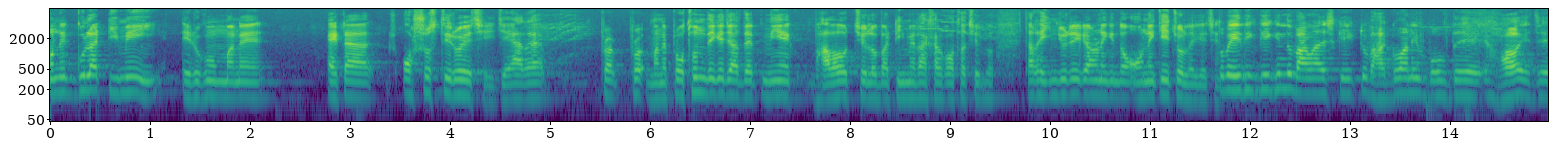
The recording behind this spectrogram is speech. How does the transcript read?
অনেকগুলা টিমেই এরকম মানে একটা অস্বস্তি রয়েছেই যে আর মানে প্রথম দিকে যাদের নিয়ে ভাবা হচ্ছিল বা টিমে রাখার কথা ছিল তারা ইঞ্জুরির কারণে কিন্তু অনেকেই চলে গেছে তবে এই দিক দিয়ে কিন্তু বাংলাদেশকে একটু ভাগ্যবানই বলতে হয় যে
